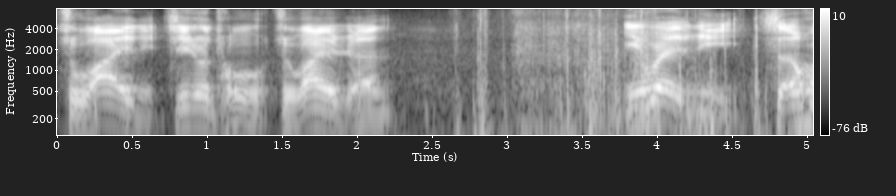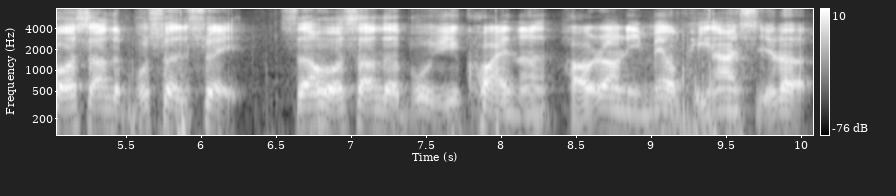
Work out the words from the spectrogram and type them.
阻碍你基督徒，阻碍人，因为你生活上的不顺遂，生活上的不愉快呢，好让你没有平安喜乐，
